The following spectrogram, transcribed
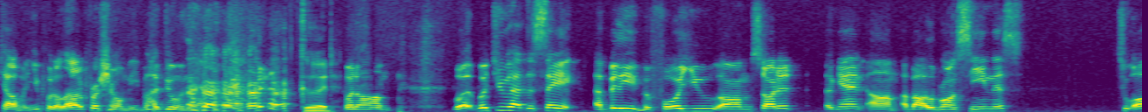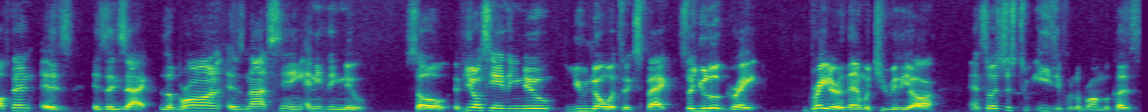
Calvin, you put a lot of pressure on me by doing that. Good. But um, what what you had to say, I believe, before you um started again um about LeBron seeing this too often is is exact. LeBron is not seeing anything new. So if you don't see anything new, you know what to expect. So you look great, greater than what you really are. And so it's just too easy for LeBron because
